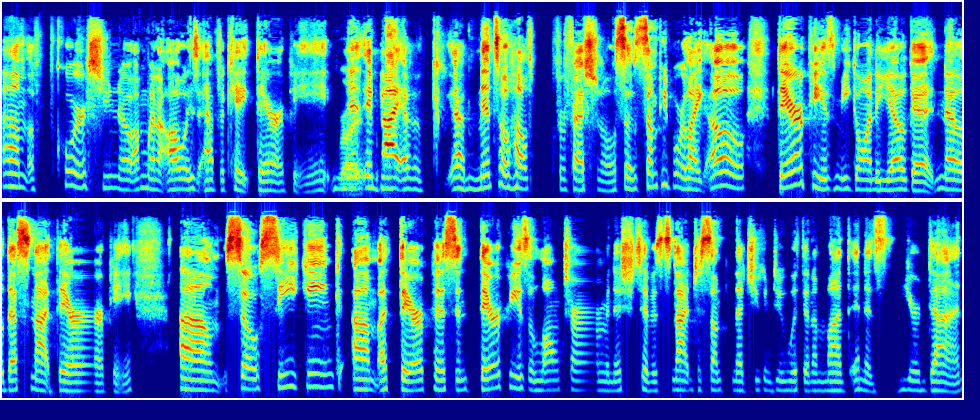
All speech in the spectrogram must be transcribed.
Um, of course, you know, I'm going to always advocate therapy Right. and by a, a mental health professional. So some people are like, oh, therapy is me going to yoga. No, that's not therapy. Um, so seeking um, a therapist and therapy is a long-term initiative. It's not just something that you can do within a month and it's you're done.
